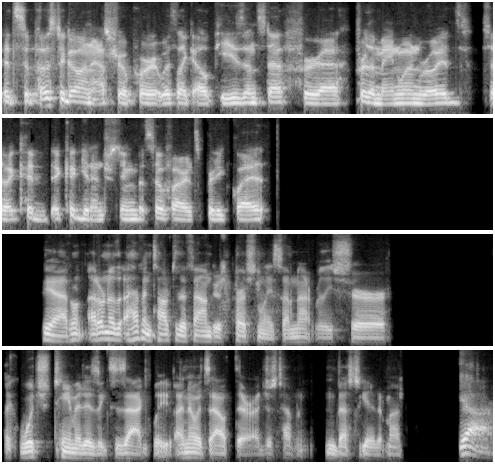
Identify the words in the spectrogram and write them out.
It's supposed to go on Astroport with like LPs and stuff for uh, for the main one, Roids. So it could it could get interesting, but so far it's pretty quiet. Yeah, I don't I don't know. I haven't talked to the founders personally, so I'm not really sure like which team it is exactly. I know it's out there. I just haven't investigated it much. Yeah,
